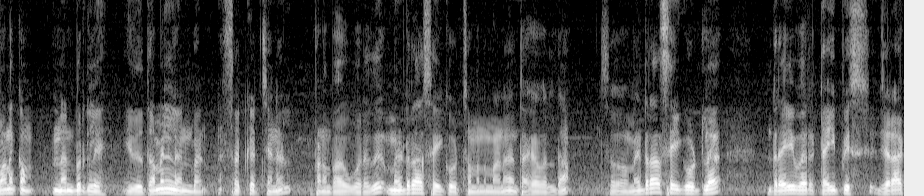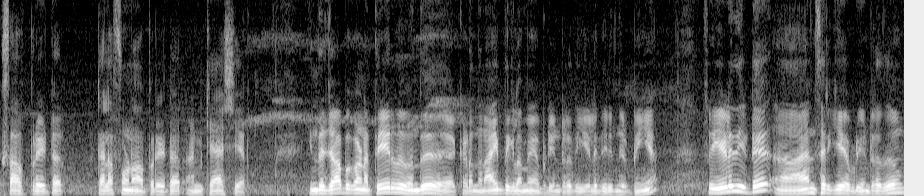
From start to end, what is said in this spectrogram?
வணக்கம் நண்பர்களே இது தமிழ் நண்பன் சர்க்கட் சேனல். பணம் பார்க்க போகிறது மெட்ராஸ் ஹைகோர்ட் சம்மந்தமான தகவல் தான். ஸோ மெட்ராஸ் ஹைகோர்ட்டில் driver typist xerox operator telephone operator and cashier இந்த ஜாபுக்கான தேர்வு வந்து கடந்த ஞாயிற்றுக்கிழமை அப்படின்றது எழுதியிருந்திருப்பீங்க. ஸோ எழுதிட்டு ஆன்சர் கே அப்படின்றதும்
